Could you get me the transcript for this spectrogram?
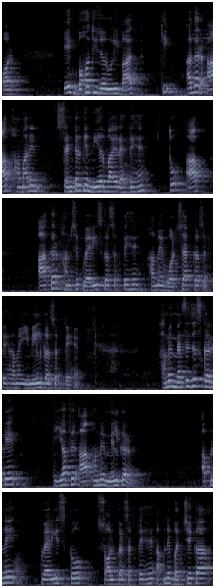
और एक बहुत ही ज़रूरी बात कि अगर आप हमारे सेंटर के नियर बाय रहते हैं तो आप आकर हमसे क्वेरीज कर सकते हैं, हमें व्हाट्सएप कर सकते हैं, हमें ईमेल कर सकते हैं। हमें मैसेजेस करके या फिर आप हमें मिलकर अपने क्वेरीज को सॉल्व कर सकते हैं, अपने बच्चे का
